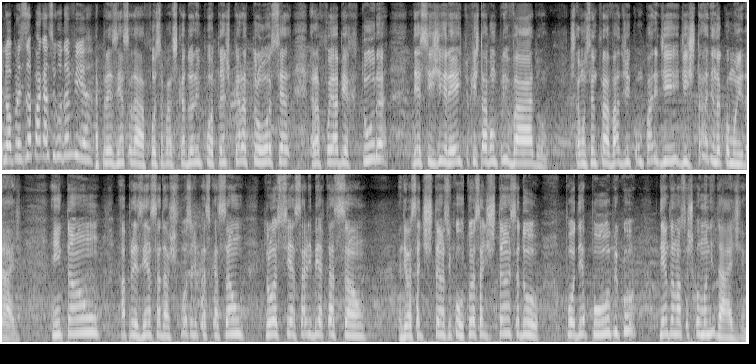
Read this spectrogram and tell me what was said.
E não precisa pagar a segunda via. A presença da Força Pacificadora é importante porque ela trouxe, ela foi a abertura desses direitos que estavam privados, estavam sendo travados de, de, de estar dentro da comunidade. Então, a presença das forças de pacificação trouxe essa libertação, entendeu? essa distância, encurtou essa distância do poder público dentro das nossas comunidades.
